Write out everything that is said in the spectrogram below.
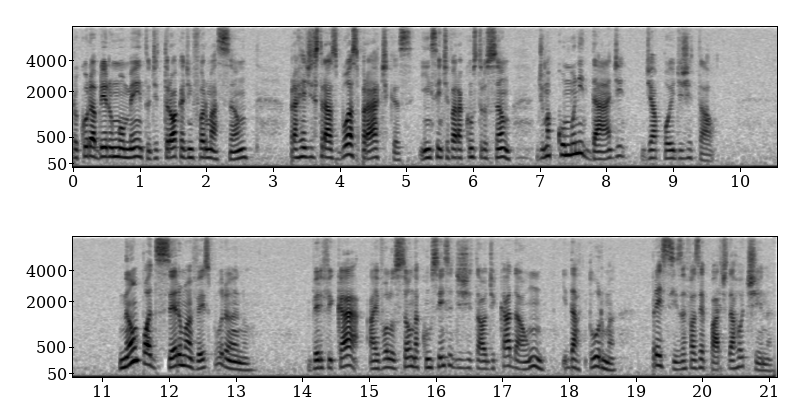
procuro abrir um momento de troca de informação para registrar as boas práticas e incentivar a construção de uma comunidade de apoio digital. Não pode ser uma vez por ano. Verificar a evolução da consciência digital de cada um e da turma precisa fazer parte da rotina.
